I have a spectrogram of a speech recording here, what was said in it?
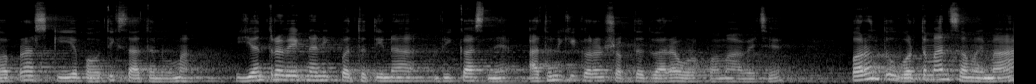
વપરાશકીય ભૌતિક સાધનોમાં યંત્ર વૈજ્ઞાનિક પદ્ધતિના વિકાસને આધુનિકીકરણ શબ્દ દ્વારા ઓળખવામાં આવે છે. પરંતુ વર્તમાન સમયમાં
